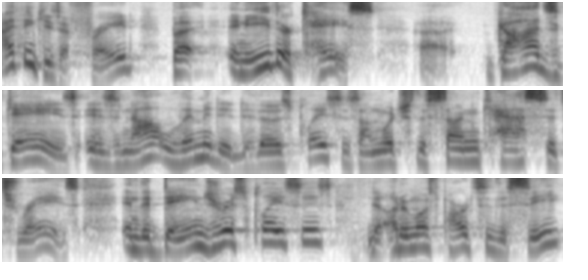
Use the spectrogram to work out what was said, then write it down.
I think he's afraid, but in either case, uh, God's gaze is not limited to those places on which the sun casts its rays. In the dangerous places, the uttermost parts of the sea,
